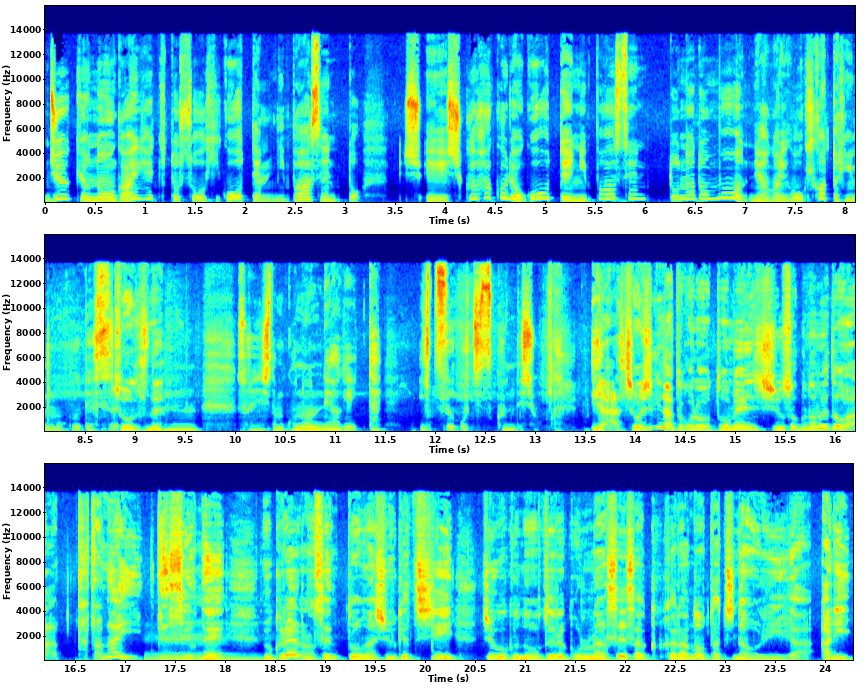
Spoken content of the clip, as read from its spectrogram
住居の外壁塗装費5.2%、えー、宿泊料5.2%なども値上がりが大きかった品目です。そうですね。うん、それにしてもこの値上げ一体いつ落ち着くんでしょうか？いや正直なところ当面収束のめどは立たないですよね。ウクライナの戦闘が終結し中国のゼロコロナ政策からの立ち直りがあり、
